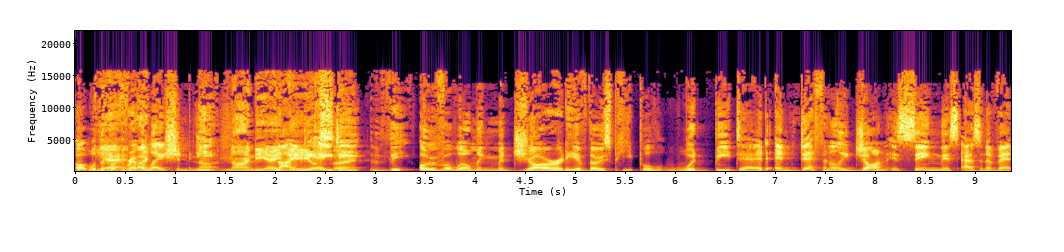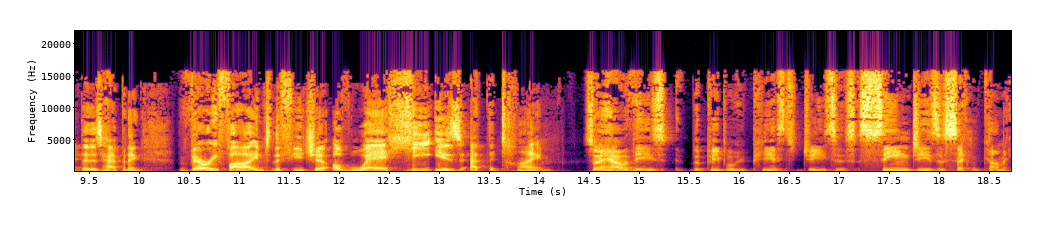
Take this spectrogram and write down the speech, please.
Oh, well, the Yeah, book of like Revelation. ni- 90 AD 90 or AD. so. The overwhelming majority of those people would be dead. And definitely John is seeing this as an event that is happening very far into the future of where he is at the time. So how are these the people who pierced Jesus seeing Jesus' second coming?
